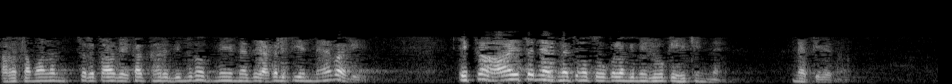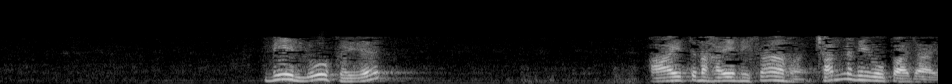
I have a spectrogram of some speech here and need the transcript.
අර සමානතරතාවය එකක් හරි බිඳුනොත් මේ මැද යකඩ තියෙන්නේ නැහැ වගේ. එක ආයතනයක් නැතුනොත් ඕගොල්ලන්ගේ මේ ලෝකෙ හිටින්නේ නැති වෙනවා. මේ ලෝකය ආයතන හය නිසාම ඡන්න මේව උපාදාය.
